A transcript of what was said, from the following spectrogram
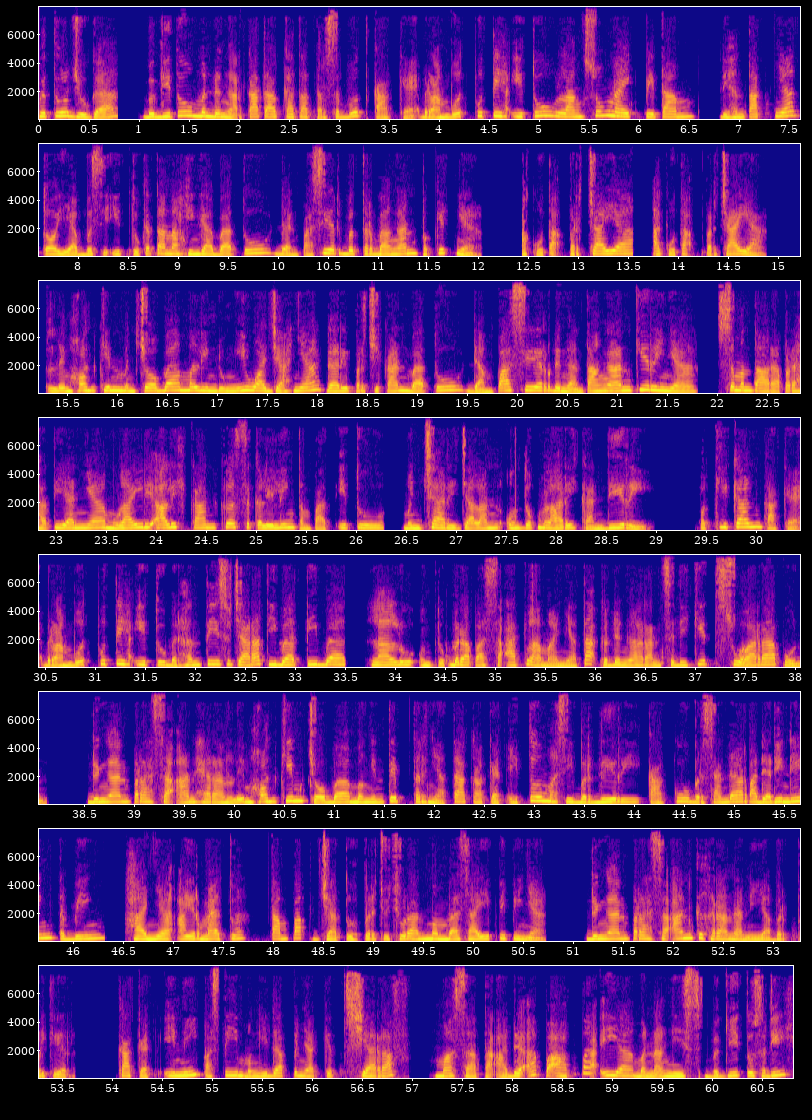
Betul juga, begitu mendengar kata-kata tersebut kakek berambut putih itu langsung naik pitam, dihentaknya toya besi itu ke tanah hingga batu dan pasir beterbangan pekiknya. Aku tak percaya, aku tak percaya. Lim Hon Kin mencoba melindungi wajahnya dari percikan batu dan pasir dengan tangan kirinya, sementara perhatiannya mulai dialihkan ke sekeliling tempat itu, mencari jalan untuk melarikan diri. Pekikan kakek berambut putih itu berhenti secara tiba-tiba, lalu untuk berapa saat lamanya tak kedengaran sedikit suara pun. Dengan perasaan heran Lim Hon Kim coba mengintip ternyata kakek itu masih berdiri kaku bersandar pada dinding tebing, hanya air mata tampak jatuh bercucuran membasahi pipinya. Dengan perasaan keheranan ia berpikir, kakek ini pasti mengidap penyakit syaraf, Masa tak ada apa-apa ia menangis begitu sedih?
